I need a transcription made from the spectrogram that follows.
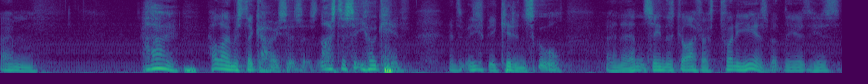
um, Hello, hello, Mr. Go. He says, It's nice to see you again. And he used to be a kid in school and I hadn't seen this guy for 20 years, but he's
